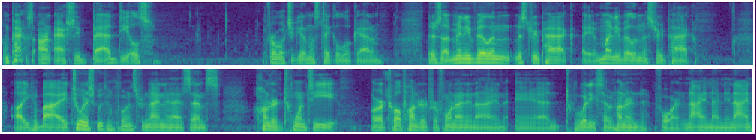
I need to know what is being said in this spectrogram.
and packs aren't actually bad deals for what you get. Let's take a look at them. There's a mini villain mystery pack, a mighty villain mystery pack, Uh, you can buy 200 spooky points for 99 cents, 120 or 1200 for 4.99 and 2700 for 9.99.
